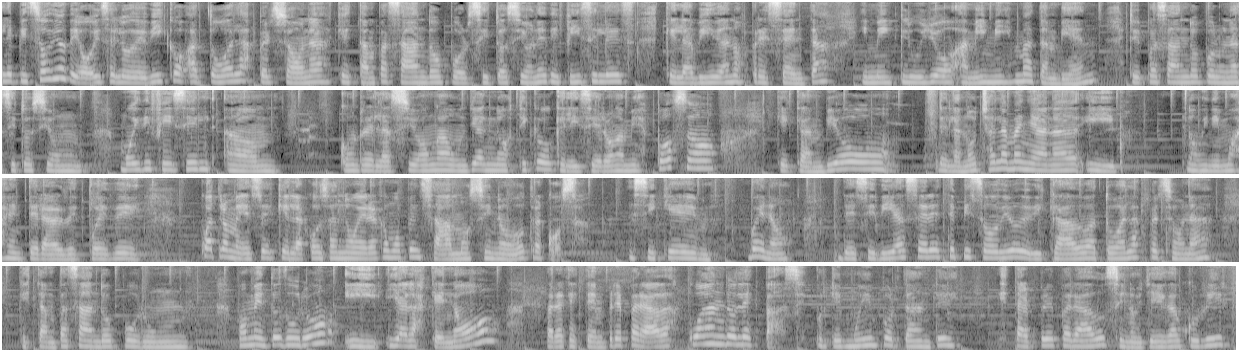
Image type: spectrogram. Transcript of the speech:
El episodio de hoy se lo dedico a todas las personas que están pasando por situaciones difíciles que la vida nos presenta y me incluyo a mí misma también. Estoy pasando por una situación muy difícil um, con relación a un diagnóstico que le hicieron a mi esposo que cambió de la noche a la mañana y nos vinimos a enterar después de cuatro meses que la cosa no era como pensábamos, sino otra cosa. Así que, bueno, decidí hacer este episodio dedicado a todas las personas que están pasando por un momento duro y, a las que no, para que estén preparadas cuando les pase, porque es muy importante estar preparados si nos llega a ocurrir,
